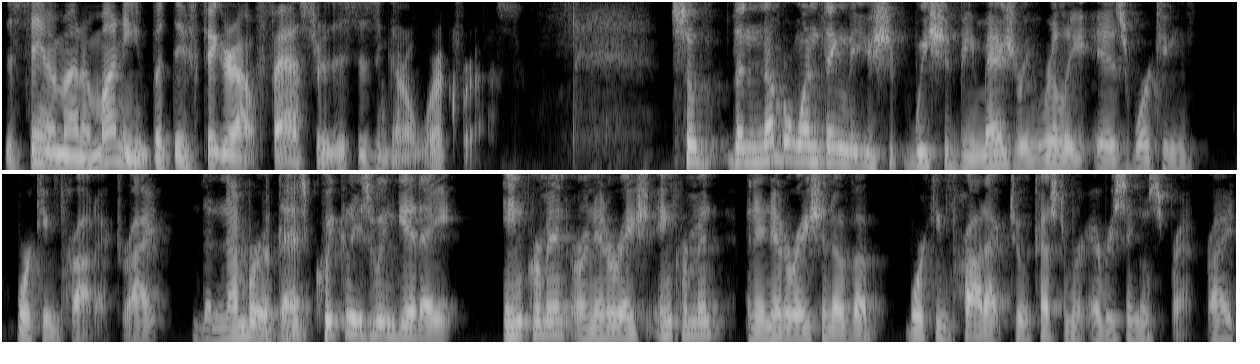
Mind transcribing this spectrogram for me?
the same amount of money, but they figure out faster this isn't going to work for us. So the number one thing that you should we should be measuring really is working working product, right? The number Okay. as quickly as we can get a increment or an iteration increment and an iteration of a working product to a customer every single sprint, right?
